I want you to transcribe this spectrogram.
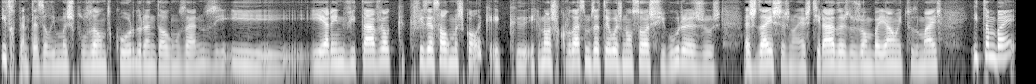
e de repente tens ali uma explosão de cor durante alguns anos e, e- e era inevitável que, que fizesse alguma escola e que, e que, nós recordássemos até hoje não só as figuras, os- as deixas, não é? as tiradas do João Baião e tudo mais, e também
